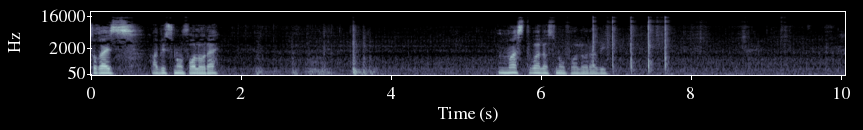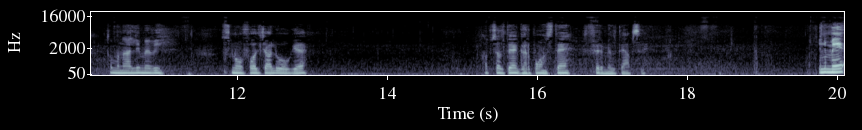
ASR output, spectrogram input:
तो गाइस अभी स्नोफॉल हो रहा है। मस्त वाला स्नोफॉल हो रहा अभी। तो मनाली में भी स्नोफॉल चालू हो गया है। अब चलते हैं, घर पहुँचते हैं, फिर मिलते हैं आपसे। इनमें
